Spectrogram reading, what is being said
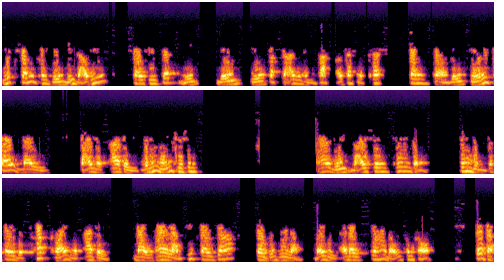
mức sống không chịu giữ đạo hiếu, sau khi chết bị bị chịu tất cả những hình phạt ở các ngục khác, trong còn bị chuyển tới đầy tại một a tỳ vĩnh viễn hy sinh. Hai vị đại sư thiên tình xin dùng cho tôi được thoát khỏi một a tỳ, đầu thai làm chiếc cây chó, tôi cũng vui lòng bởi vì ở đây quá đổi không khổ. Tôi Phật,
